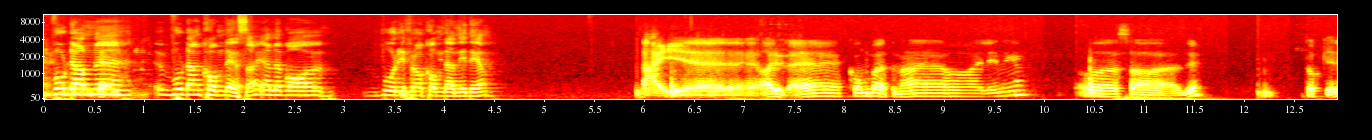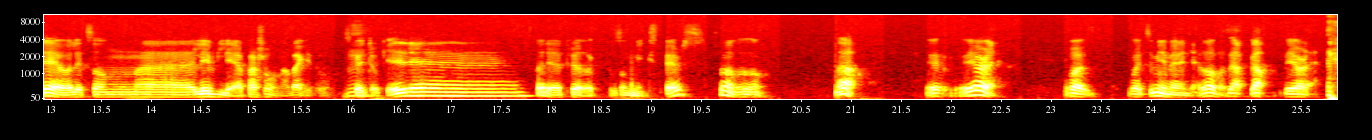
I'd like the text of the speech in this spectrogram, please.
eh, hvordan, det- hvordan kom det seg? Eller hva, hvorifra kom den ideen? Nei, eh, Arve kom bare til meg og Eileen en gang og sa du, dere er jo litt sånn uh, livlige personer begge to. Skal ikke dere uh, bare prøve dere på sånn mixed pairs? Så var det sånn, ja, vi, vi gjør det. Det var, var ikke så mye mer enn det. da, ja, ja, vi gjør det.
